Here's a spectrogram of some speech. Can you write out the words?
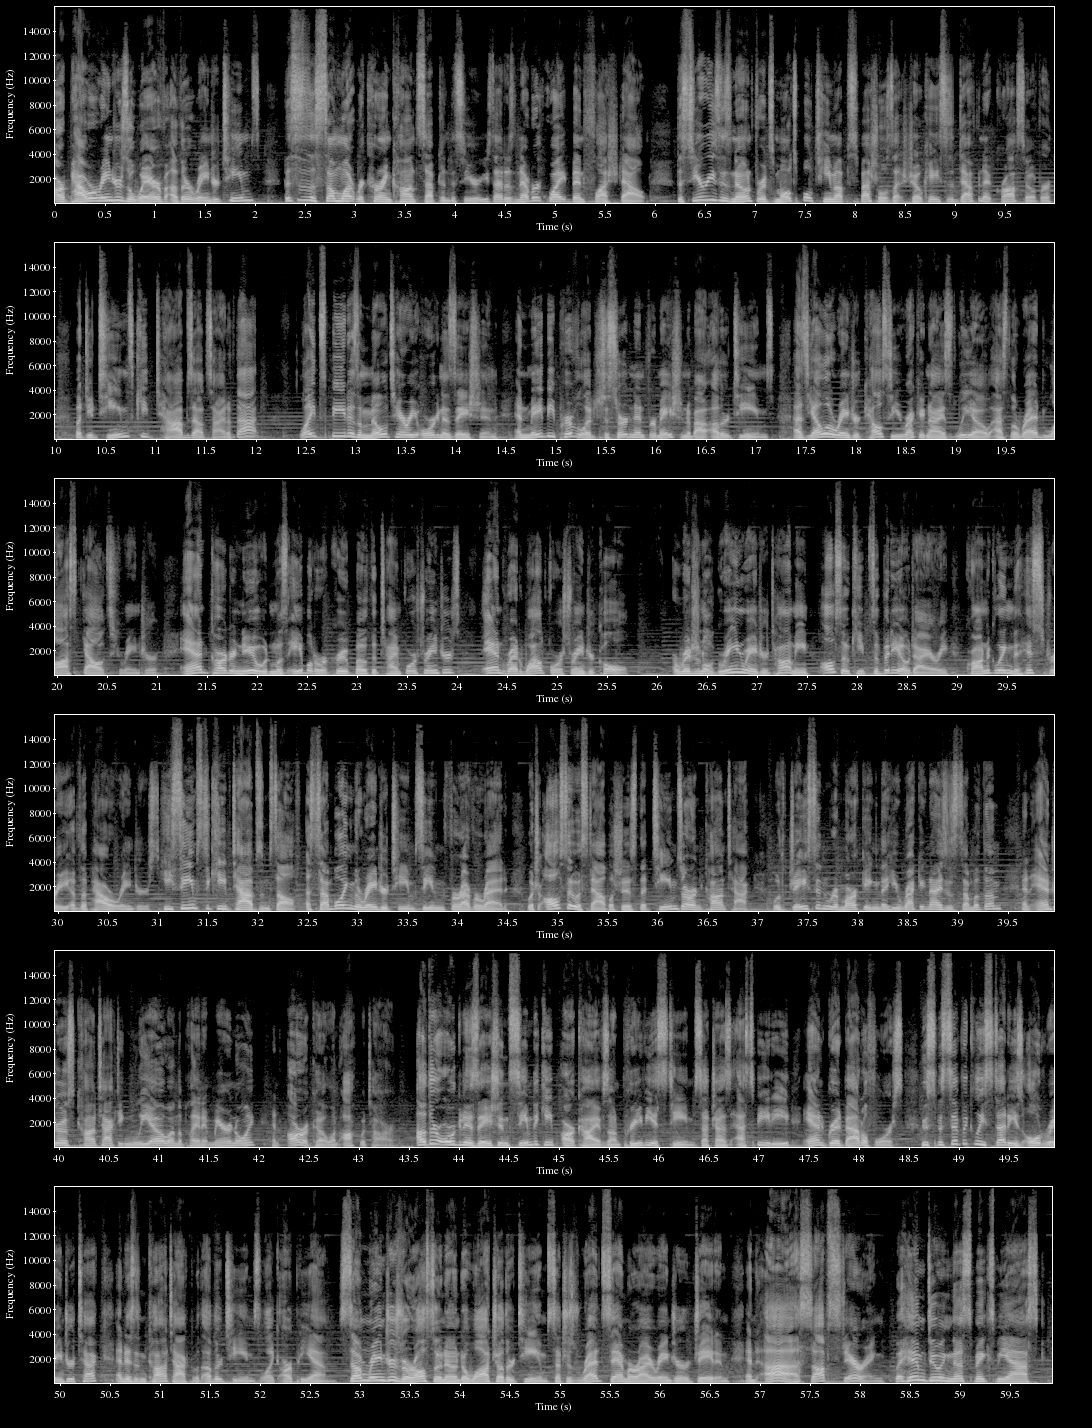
Are Power Rangers aware of other Ranger teams? This is a somewhat recurring concept in the series that has never quite been fleshed out. The series is known for its multiple team up specials that showcase a definite crossover, but do teams keep tabs outside of that? Lightspeed is a military organization and may be privileged to certain information about other teams, as Yellow Ranger Kelsey recognized Leo as the Red Lost Galaxy Ranger, and Carter knew and was able to recruit both the Time Force Rangers and Red Wild Force Ranger Cole. Original Green Ranger Tommy also keeps a video diary chronicling the history of the Power Rangers. He seems to keep tabs himself, assembling the Ranger team seen in Forever Red, which also establishes that teams are in contact, with Jason remarking that he recognizes some of them, and Andros contacting Leo on the planet Mirinoi and Aurico on Aquitar. Other organizations seem to keep archives on previous teams, such as SPD and Grid Battle Force, who specifically studies old Ranger tech and is in contact with other teams like RPM. Some Rangers are also known to watch other teams, such as Red Samurai Ranger Jayden, and ah, stop staring. But him doing this makes me ask,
